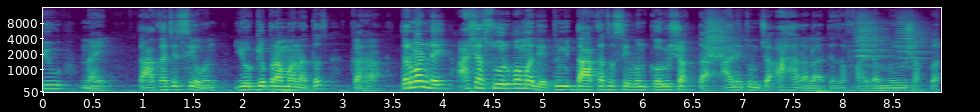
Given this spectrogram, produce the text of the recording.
पिऊ नये. ताकाचे सेवन योग्य प्रमाणातच करा. तर मंडळी अशा स्वरूपामध्ये तुम्ही ताकाचं सेवन करू शकता आणि तुमच्या आहाराला त्याचा फायदा मिळू शकता.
